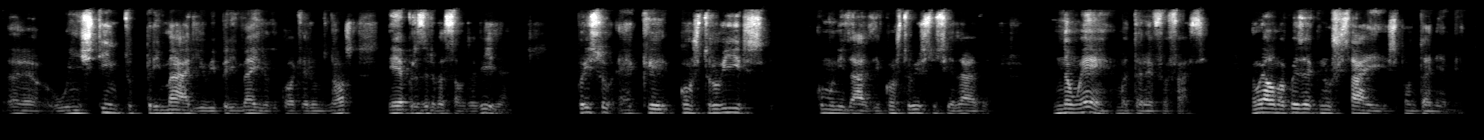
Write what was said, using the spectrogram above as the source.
uh, o instinto primário e primeiro de qualquer um de nós é a preservação da vida. Por isso é que construir comunidade e construir sociedade não é uma tarefa fácil. Não é alguma coisa que nos sai espontaneamente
